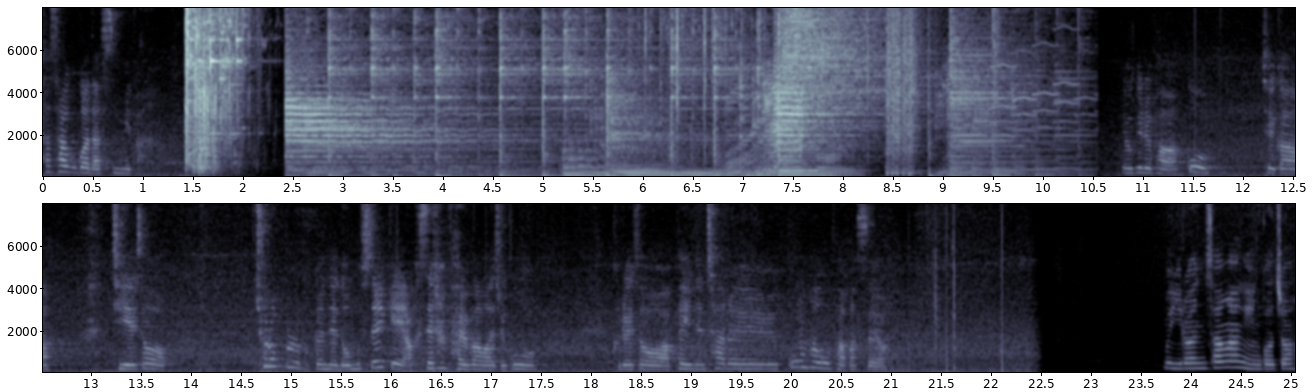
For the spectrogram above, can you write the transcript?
차 사고가 났습니다. 여기를 봐왔고 제가 뒤에서 초록불로 바뀌었는데 너무 세게 악셀을 밟아가지고 그래서 앞에 있는 차를 꽁 하고 박았어요. 뭐 이런 상황인 거죠.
